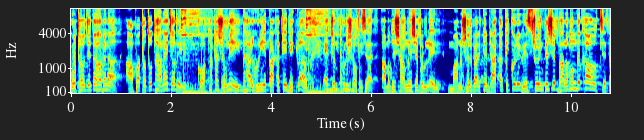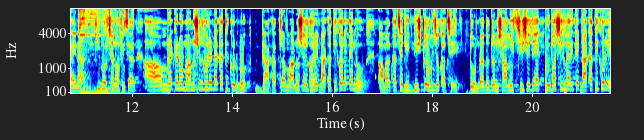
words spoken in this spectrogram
কোথাও যেতে হবে না। আপাতত থানায় চলে। কথাটা শুনে ঘাড় ঘুরিয়ে তাকাতেই দেখলাম একজন পুলিশ অফিসার। আমাদের সামনে এসে বললেন, মানুষের বাড়িতে ডাকাতি করে রেস্টুরেন্টে এসে ভালো মন্দ খাওয়া হচ্ছে, তাই না? কি বলছেন অফিসার? আমরা কেন মানুষের ঘরে ডাকাতি করব? ডাকাতরা মানুষের ঘরে ডাকাতি করে কেন? আমার কাছে নির্দিষ্ট অভিযোগ আছে। তোমরা দুজন স্বামী স্ত্রী সেজে এক প্রবাসীর বাড়িতে ডাকাতি করে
